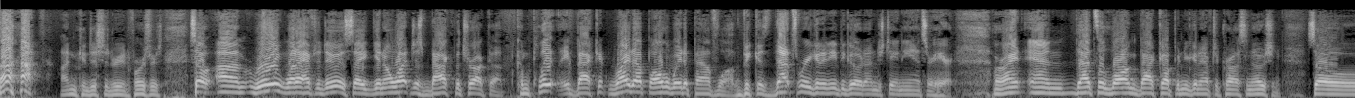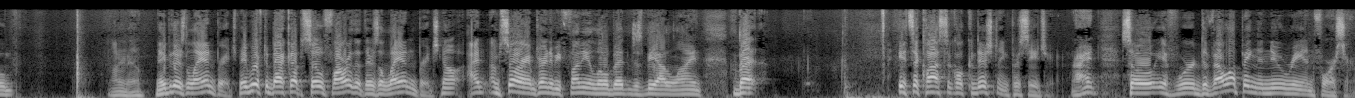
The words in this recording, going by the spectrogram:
Unconditioned reinforcers. So um, really what I have to do is say, you know what, just back the truck up completely, back it right up all the way to Pavlov because that's where you're going to need to go to understand the answer here. All right. And that's a long back up and you're going to have to cross an ocean. So I don't know. Maybe there's a land bridge. Maybe we have to back up so far that there's a land bridge. No, I, am sorry. I'm trying to be funny a little bit and just be out of line. But it's a classical conditioning procedure, right? So if we're developing a new reinforcer,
